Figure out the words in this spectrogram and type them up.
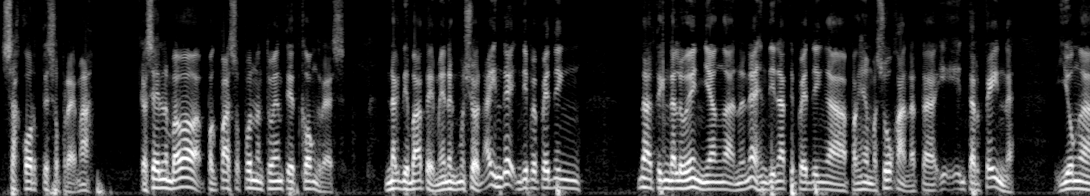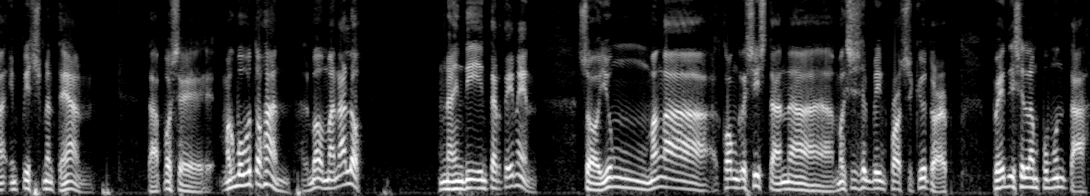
sa Korte Suprema. Kasi halimbawa, pagpasok po ng 20th Congress, nagdebate, may nagmosyon. Ay hindi, hindi pa pwedeng natin galawin yung ano na, hindi natin pwedeng uh, panghimasukan at ah, i-entertain yung ah, impeachment na yan. Tapos eh, magbubutuhan. Halimbawa, manalo na hindi entertainin. So, yung mga kongresista na magsisilbing prosecutor, pwede silang pumunta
